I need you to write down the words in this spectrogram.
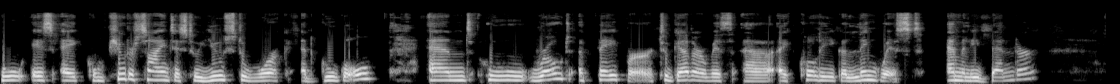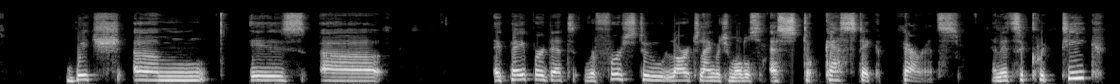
who is a computer scientist who used to work at Google and who wrote a paper together with uh, a colleague, a linguist, Emily Bender, which um, is uh, a paper that refers to large language models as stochastic parrots. And it's a critique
